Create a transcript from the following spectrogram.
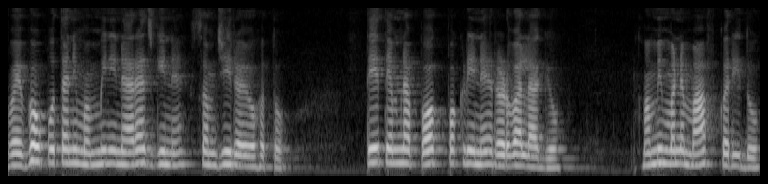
વૈભવ પોતાની મમ્મીની નારાજગીને સમજી રહ્યો હતો. તે તેમના પગ પકડીને રડવા લાગ્યો. મમ્મી, મને માફ કરી દો.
